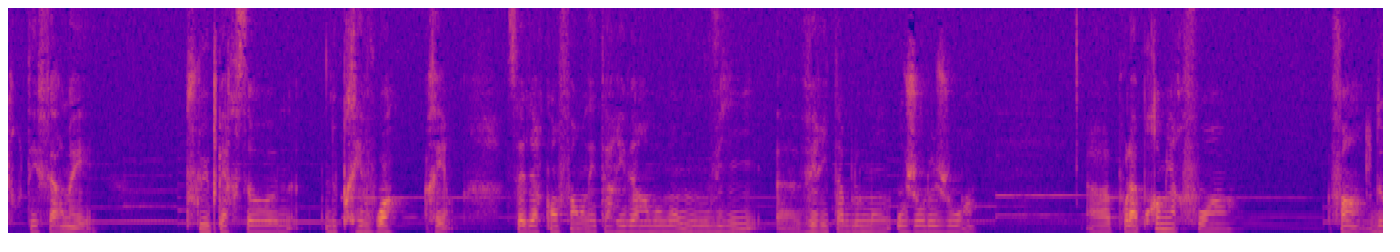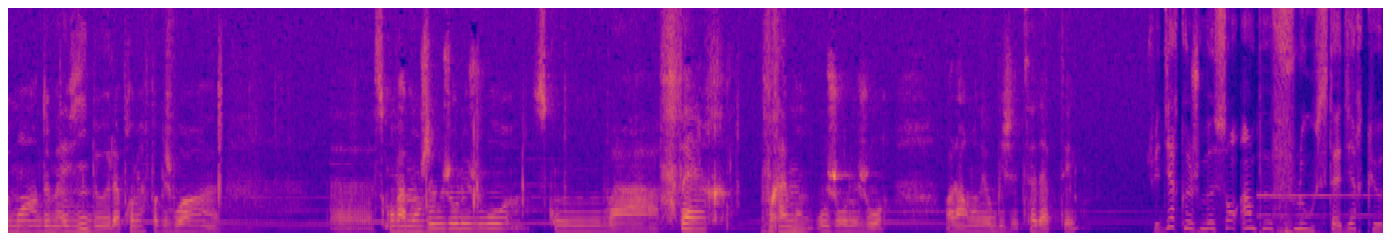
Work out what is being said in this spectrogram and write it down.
Tout est fermé. Plus personne ne prévoit rien. C'est-à-dire qu'enfin, on est arrivé à un moment où on vit euh, véritablement au jour le jour. Euh, pour la première fois, enfin, de moi, hein, de ma vie, de la première fois que je vois euh, ce qu'on va manger au jour le jour, ce qu'on va faire vraiment au jour le jour. Voilà, on est obligé de s'adapter. Je vais dire que je me sens un peu floue, c'est-à-dire que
